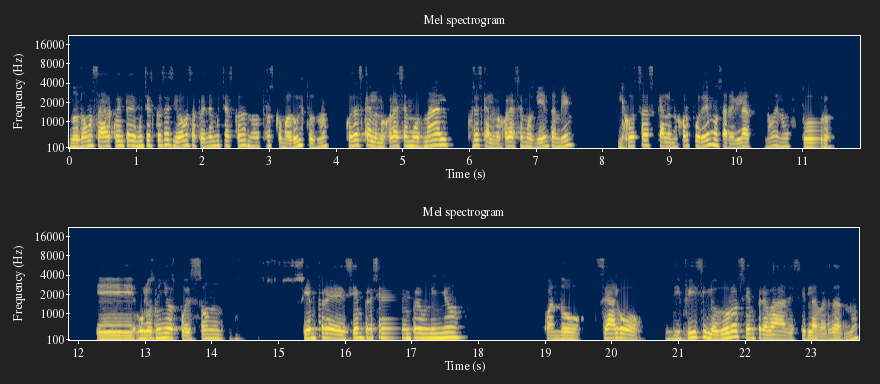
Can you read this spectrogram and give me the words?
nos vamos a dar cuenta de muchas cosas y vamos a aprender muchas cosas nosotros como adultos, ¿no? Cosas que a lo mejor hacemos mal, cosas que a lo mejor hacemos bien también y cosas que a lo mejor podemos arreglar, ¿no? En un futuro. Eh, los niños pues son, siempre, siempre, siempre un niño, cuando sea algo difícil o duro, siempre va a decir la verdad, ¿no?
